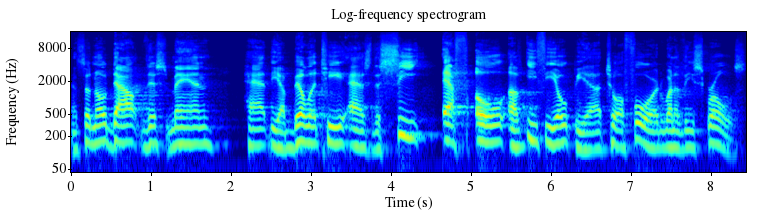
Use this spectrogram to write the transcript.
And so, no doubt, this man had the ability as the CFO of Ethiopia to afford one of these scrolls.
